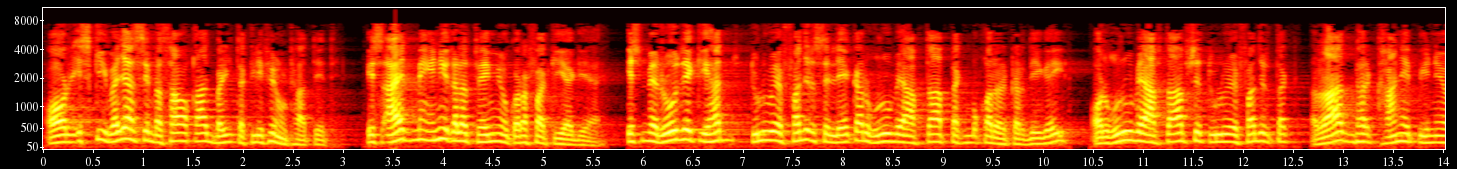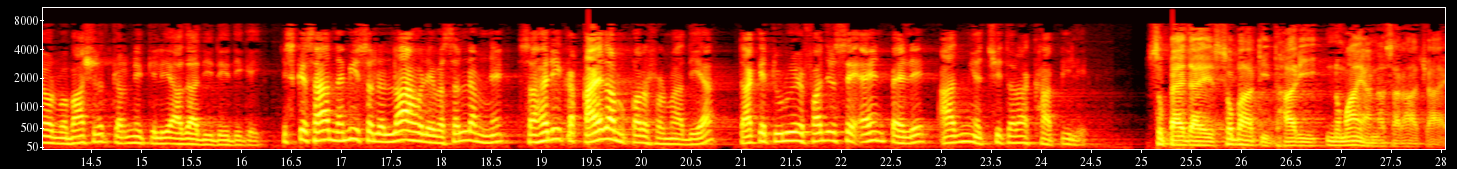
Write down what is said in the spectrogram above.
اور اس کی وجہ سے بسا اوقات بڑی تکلیفیں اٹھاتے تھے۔ اس آیت میں انہی غلط فہمیوں کو رفع کیا گیا ہے۔ اس میں روزے کی حد طلوع فجر سے لے کر غروب آفتاب تک مقرر کر دی گئی اور غروب آفتاب سے طلوع فجر تک رات بھر کھانے پینے اور مباشرت کرنے کے لیے آزادی دے دی گئی۔ اس کے ساتھ نبی صلی اللہ علیہ وسلم نے سحری کا قاعدہ مقرر فرما دیا تاکہ طلوع فجر سے عین پہلے آدمی اچھی طرح کھا پی لے۔ سپیدہ صبح کی دھاری نمایاں نظر آ جائے۔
